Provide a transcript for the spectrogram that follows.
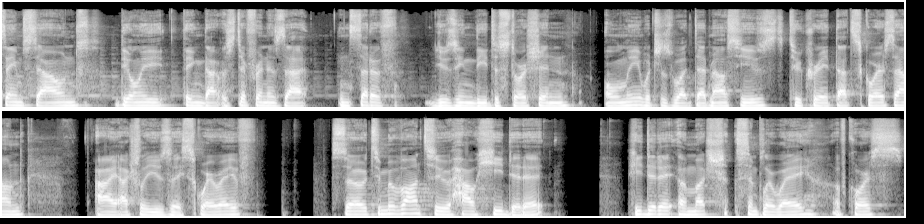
Same sound. The only thing that was different is that instead of using the distortion only, which is what Deadmau5 used to create that square sound, I actually use a square wave. So to move on to how he did it, he did it a much simpler way, of course.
